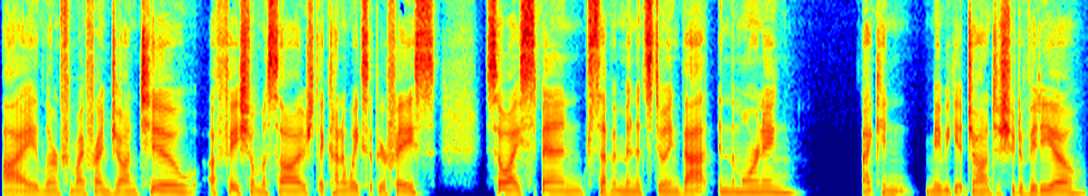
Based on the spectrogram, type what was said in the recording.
I learned from my friend John too, a facial massage that kind of wakes up your face. So I spend seven minutes doing that in the morning. I can maybe get John to shoot a video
